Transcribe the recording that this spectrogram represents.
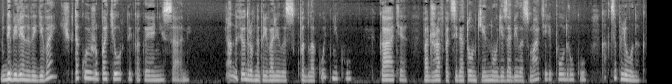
гобеленовый диванчик, такой же потертый, как и они сами. Анна Федоровна привалилась к подлокотнику. Катя, поджав под себя тонкие ноги, забила с матери под руку, как цыпленок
